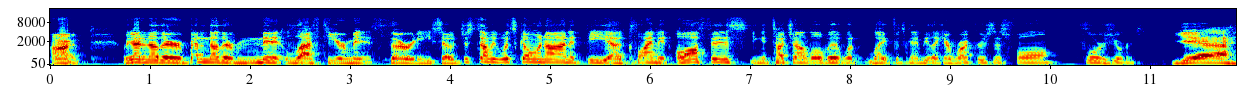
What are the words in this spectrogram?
All right. We got another about another minute left here, minute thirty. So just tell me what's going on at the uh, climate office. You can touch on a little bit what life is going to be like at Rutgers this fall. Floor is yours. Yeah,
